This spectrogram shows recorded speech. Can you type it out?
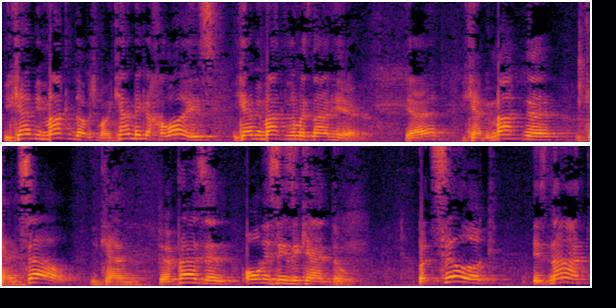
You can't be makna You can't make a halais. You can't be makna it's not here. Yeah, you can't be makna. You can't sell. You can't be a present. All these things you can't do. But siluk is not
